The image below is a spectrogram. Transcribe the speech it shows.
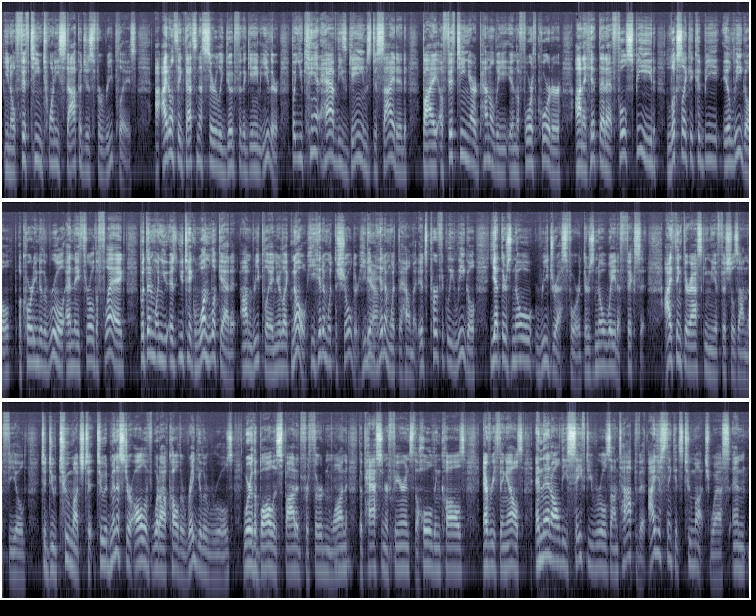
you know 15 20 stoppages for replays I don't think that's necessarily good for the game either. But you can't have these games decided by a 15 yard penalty in the fourth quarter on a hit that at full speed looks like it could be illegal according to the rule, and they throw the flag. But then when you as you take one look at it on replay and you're like, no, he hit him with the shoulder. He didn't Yeah. hit him with the helmet. It's perfectly legal, yet there's no redress for it. There's no way to fix it. I think they're asking the officials on the field to do too much to, to administer all of what I'll call the regular rules, where the ball is spotted for third and one, the pass interference, the holding calls, everything else, and then all these safety rules on top of it. I just think it's too much, Wes. And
